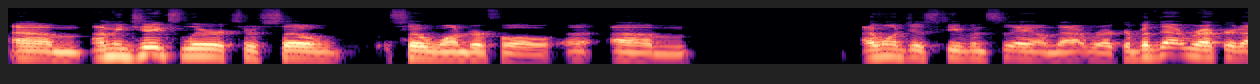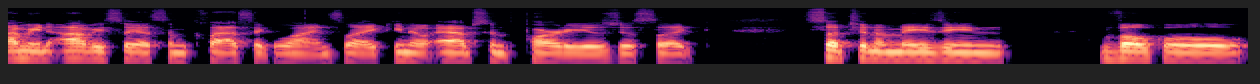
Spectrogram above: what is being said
um, I mean, Jake's lyrics are so so wonderful. Uh, Um, I won't just even say on that record, but that record, I mean, obviously has some classic lines, like you know, "Absinthe Party" is just like such an amazing vocal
